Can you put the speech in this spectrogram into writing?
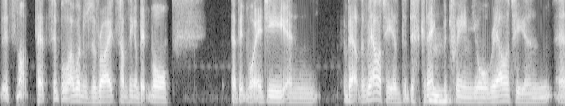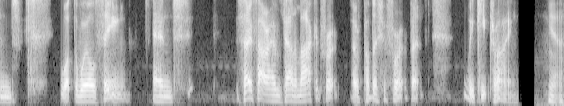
it's not that simple. I wanted to write something a bit more, a bit more edgy, and about the reality of the disconnect mm. between your reality and and what the world's seeing. And so far, I haven't found a market for it, a publisher for it, but we keep trying. Yeah.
